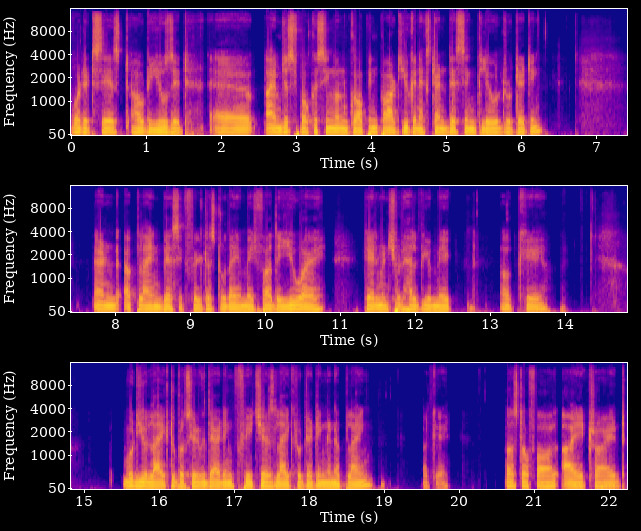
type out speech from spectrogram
what it says, how to use it. Uh, I'm just focusing on cropping part. You can extend this, include rotating and applying basic filters to the image for the UI. Tailwind should help you make, okay. Would you like to proceed with adding features like rotating and applying? Okay. First of all, I tried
